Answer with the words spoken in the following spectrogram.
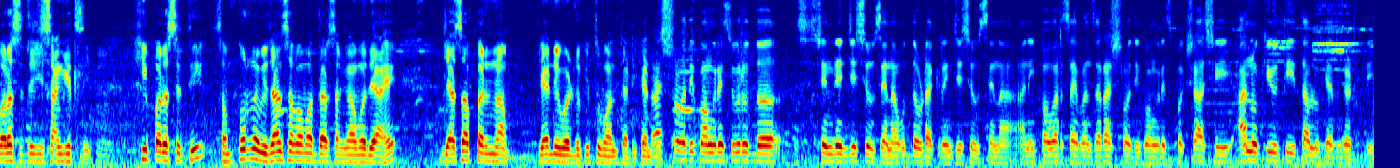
परिस्थितीची सांगितली. ही परिस्थिती संपूर्ण विधानसभा मतदारसंघामध्ये आहे. ज्याचा परिणाम या निवडणुकीत तुम्हाला त्या ठिकाणी. राष्ट्रवादी काँग्रेस विरुद्ध शिंदेची शिवसेना उद्धव ठाकरेंची शिवसेना आणि पवार साहेबांचा राष्ट्रवादी काँग्रेस पक्ष अशी अनोखी युती तालुक्यात घडते.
